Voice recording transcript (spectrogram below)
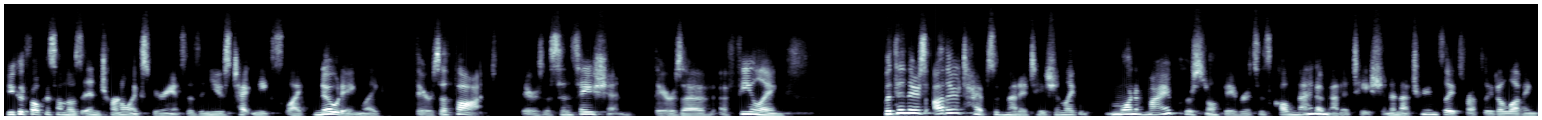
You could focus on those internal experiences and use techniques like noting, like there's a thought, there's a sensation, there's a, a feeling. But then there's other types of meditation. Like one of my personal favorites is called metta meditation, and that translates roughly to loving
